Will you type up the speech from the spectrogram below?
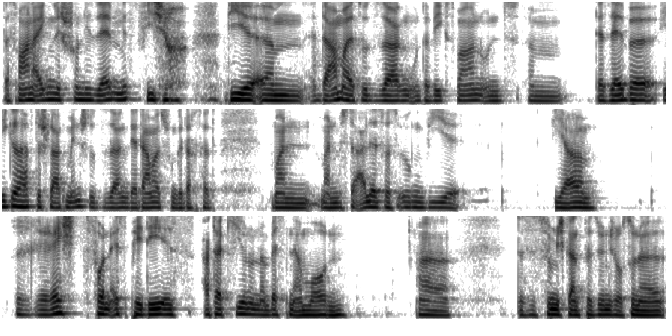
Das waren eigentlich schon dieselben Mistviecher, die ähm, damals sozusagen unterwegs waren und ähm, derselbe ekelhafte Schlag Mensch sozusagen, der damals schon gedacht hat, man, man müsste alles, was irgendwie ja rechts von SPD ist, attackieren und am besten ermorden. Äh, das ist für mich ganz persönlich auch so eine,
